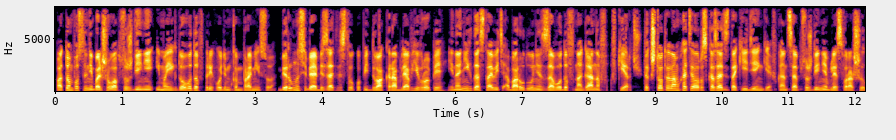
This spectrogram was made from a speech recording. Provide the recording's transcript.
Потом, после небольшого обсуждения и моих доводов, приходим к компромиссу. Беру на себя обязательство купить два корабля в Европе и на них доставить оборудование с заводов Наганов в Керчь. «Так что ты нам хотел рассказать за такие деньги?» В конце обсуждения влез Ворошилов.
